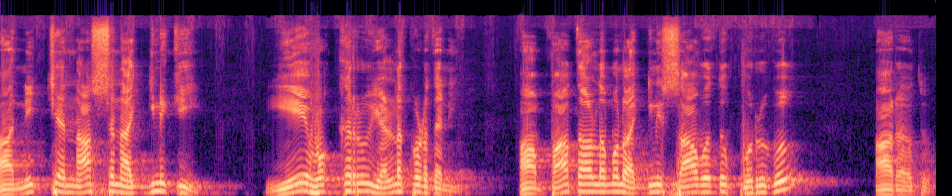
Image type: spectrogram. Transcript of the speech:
ఆ నిత్య నాశన అగ్నికి ఏ ఒక్కరూ వెళ్ళకూడదని ఆ పాతాళములో అగ్ని సావదు పురుగు ఆరాదు.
